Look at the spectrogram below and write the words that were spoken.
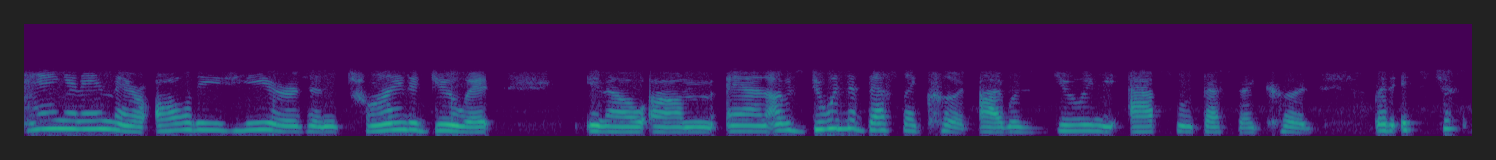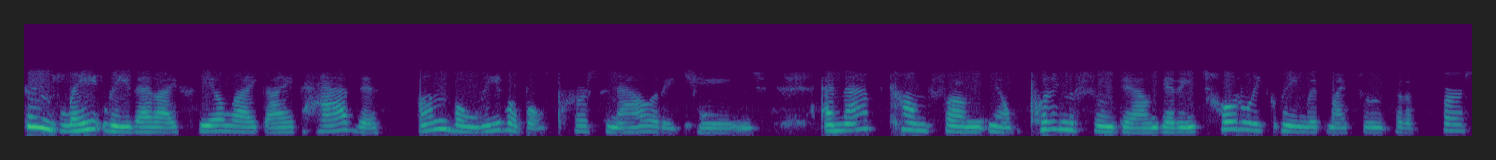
hanging in there all these years and trying to do it, you know, um, and I was doing the best I could. I was doing the absolute best I could. But it's just been lately that I feel like I've had this unbelievable personality change. And that's come from, you know, putting the food down, getting totally clean with my food for the first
